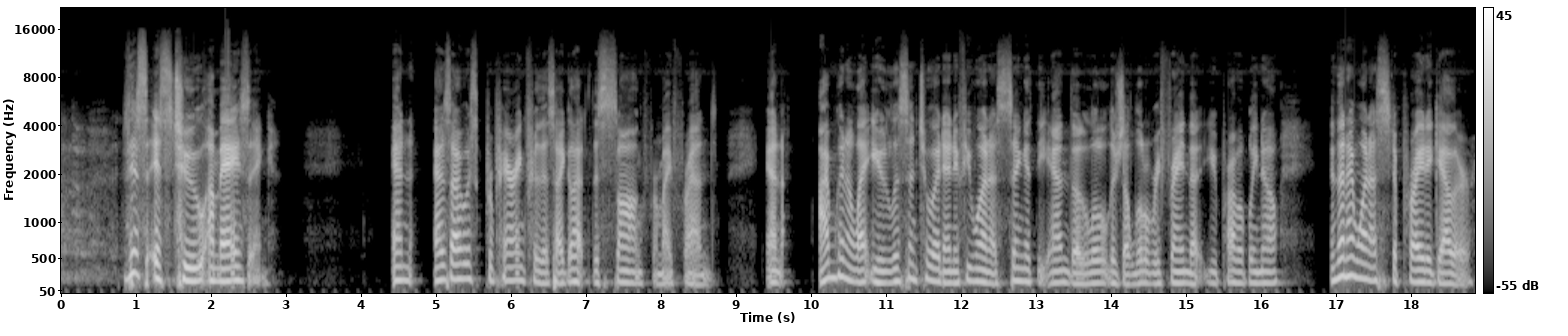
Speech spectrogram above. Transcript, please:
this is too amazing. And as I was preparing for this, I got this song from my friend. And I'm going to let you listen to it. And if you want to sing at the end, the little, there's a little refrain that you probably know. And then I want us to pray together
